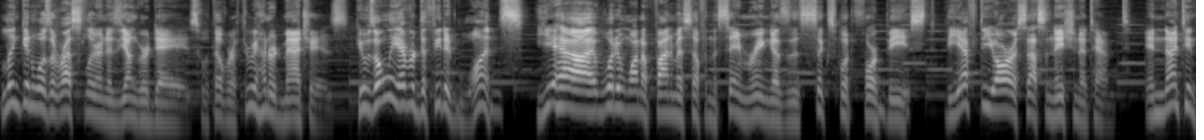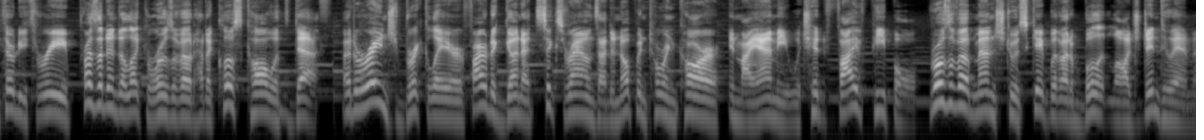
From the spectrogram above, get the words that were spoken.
Lincoln was a wrestler in his younger days, with over 300 matches. He was only ever defeated once. Yeah, I wouldn't want to find myself in the same ring as this 6'4 beast. The FDR assassination attempt. In 1933, President-elect President-elect Roosevelt had a close call with death. A deranged bricklayer fired a gun at six rounds at an open touring car in Miami, which hit five people. Roosevelt managed to escape without a bullet lodged into him,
